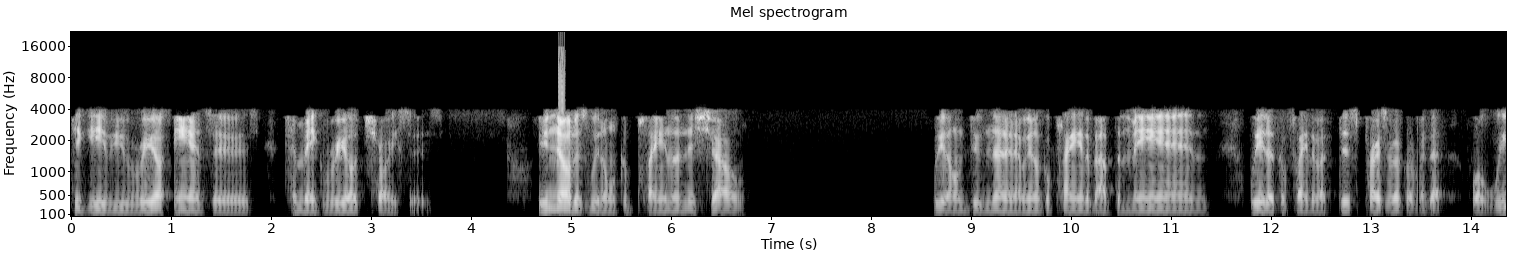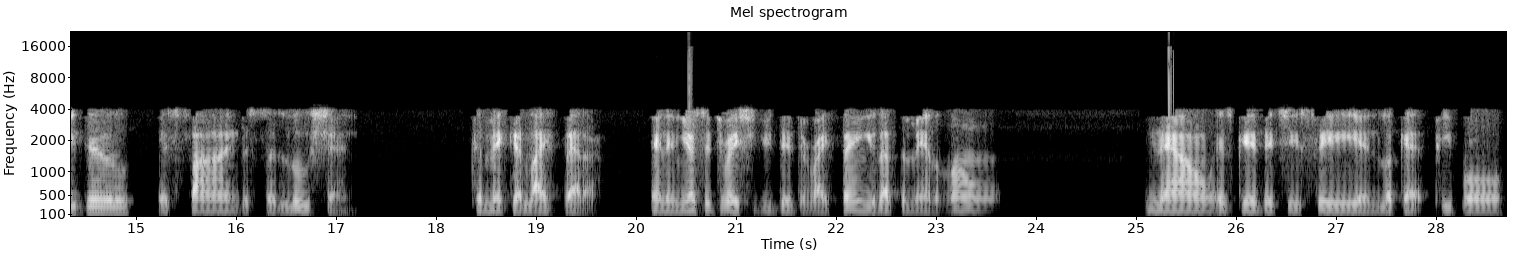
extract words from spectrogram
to give you real answers to make real choices. You notice we don't complain on this show. We don't do none of that. We don't complain about the man. We don't complain about this person. We don't complain about that. What we do is find the solution to make your life better. And in your situation, you did the right thing. You left the man alone. Now it's good that you see and look at people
